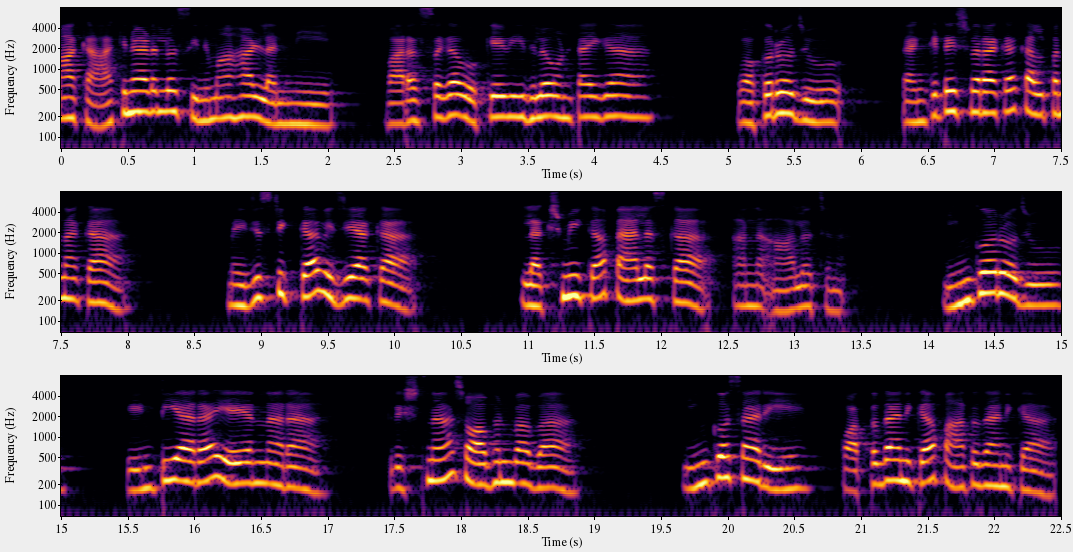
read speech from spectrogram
మా కాకినాడలో సినిమా హాళ్ళన్నీ వరసగా ఒకే వీధిలో ఉంటాయిగా. ఒకరోజు వెంకటేశ్వరాక కల్పనాక మెజెస్టిక్కా విజయాక లక్ష్మీకా ప్యాలెస్కా అన్న ఆలోచన. ఇంకో రోజు ఎన్టీఆరా ఏఎన్నారా కృష్ణ శోభన్ బాబా ఇంకోసారి కొత్తదానికా పాతదానికా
